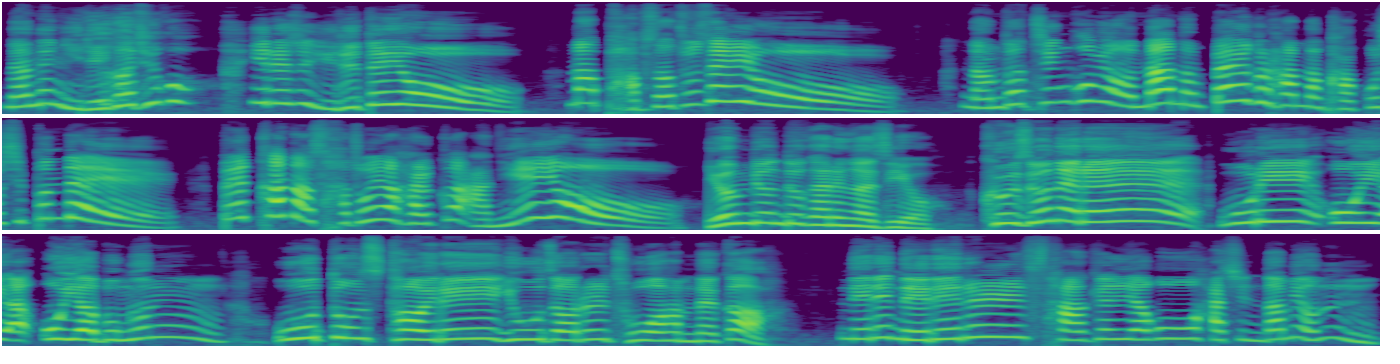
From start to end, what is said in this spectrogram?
나는 이래가지고 이래서 이래대요. 나 밥 사주세요. 남자친구면 나는 백을 하나 갖고 싶은데 백 하나 사줘야 할 거 아니에요. 연변도 가능하지요. 그 전에래 우리 오야 오야봉은 어떤 스타일의 여자를 좋아합니까? 내래 내래를 사귀려고 하신다면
